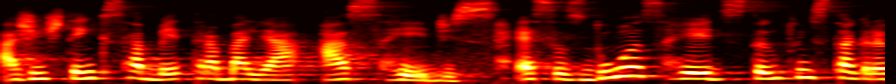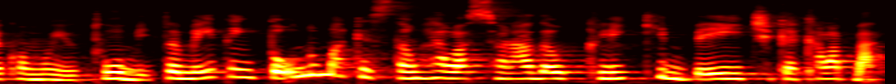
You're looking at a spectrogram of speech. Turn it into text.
a gente tem que saber trabalhar as redes. Essas duas redes, tanto o Instagram como o YouTube, também tem toda uma questão relacionada ao clickbait, que é aquela batalha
